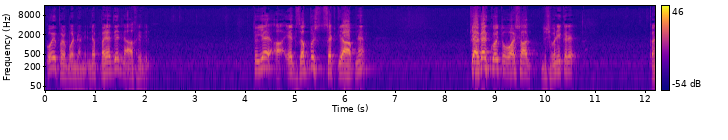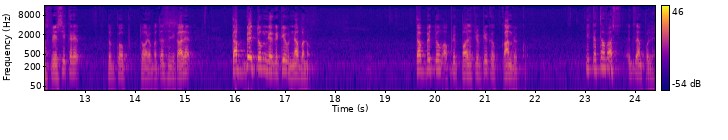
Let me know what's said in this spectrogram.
کوئی پروبنڈا نہیں، نہ پہلے دن، نہ آخری دن۔ تو یہ ایگزامپل سیٹ کیا آپ نے کہ اگر کوئی تمہارے ساتھ دشمنی کرے کنسپریسی کرے، تم کو تمہارے وطن سے نکالے، تب بھی تم نیگیٹو نہ بنو۔ تب بھی تم اپنی پازیٹیوٹی کو کام رکھو۔ یہ کتنا بڑا ایگزامپل ہے۔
